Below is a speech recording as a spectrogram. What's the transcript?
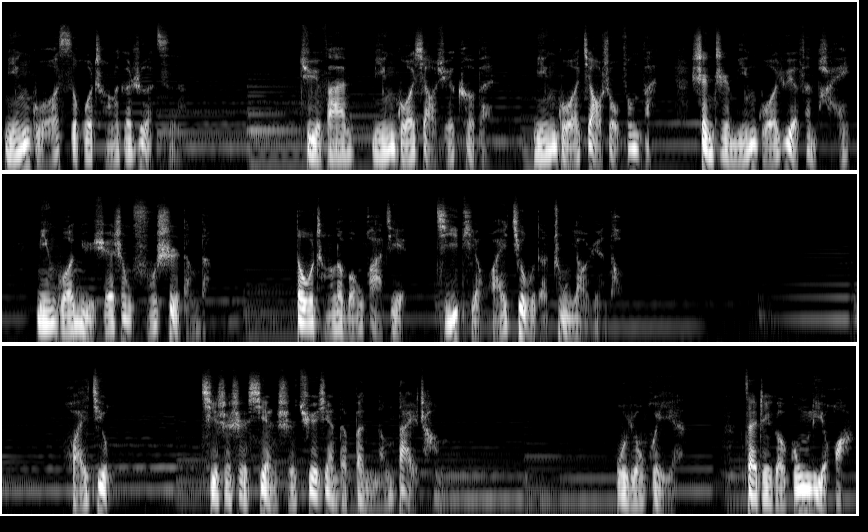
民国似乎成了个热词。举翻民国小学课本、民国教授风范，甚至民国月份牌。民国女学生服饰等等，都成了文化界集体怀旧的重要源头。怀旧，其实是现实缺陷的本能代偿。毋庸讳言，在这个功利化、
